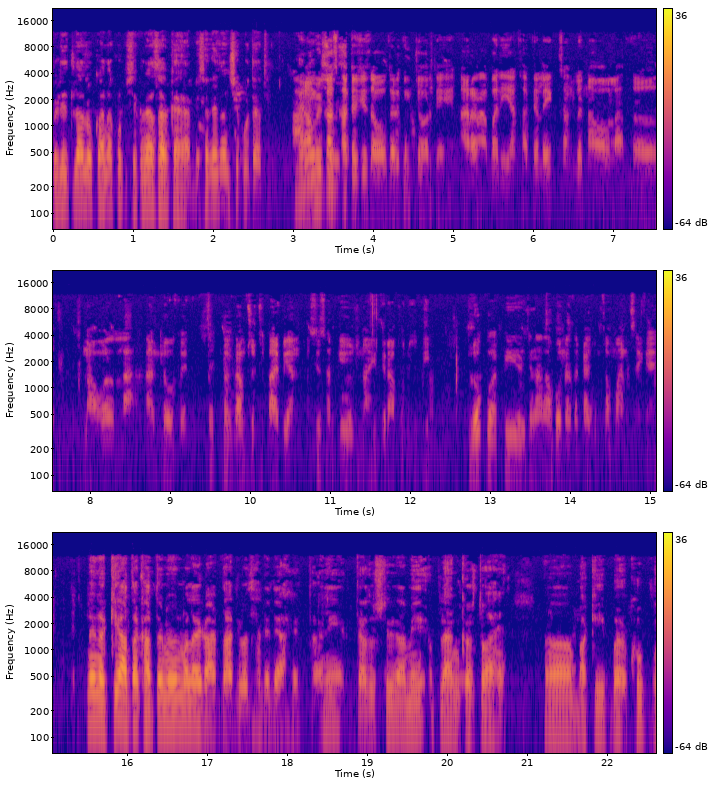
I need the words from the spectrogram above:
पिढीतल्या लोकांना खूप शिकण्यासारखं आहे. आम्ही सगळेजण शिकू त्यात ग्रामविकास खात्याची जबाबदारी तुमच्यावरती आहे. आर आबानी या खात्याला एक चांगलं नावाला नावाला आणलं होतं. तर ग्राम स्वच्छता अभियान अशी सारखी योजना ती राबवली होती. लोकव्यापी योजना राबवण्याचा काय तुमचा मानस आहे काय? नाही नक्की आता खातं मिळून मला एक आठ दहा दिवस झालेले आहेत. आणि त्या दृष्टीने आम्ही प्लॅन करतो आहे. बाकी खूप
